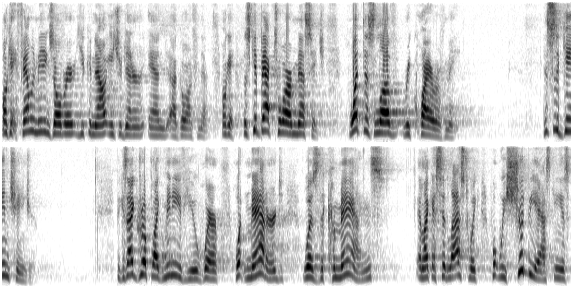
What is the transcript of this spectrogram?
Okay, family meeting's over. You can now eat your dinner and uh, go on from there. Okay, let's get back to our message. What does love require of me? This is a game changer. Because I grew up like many of you, where what mattered was the commands. And like I said last week, what we should be asking is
